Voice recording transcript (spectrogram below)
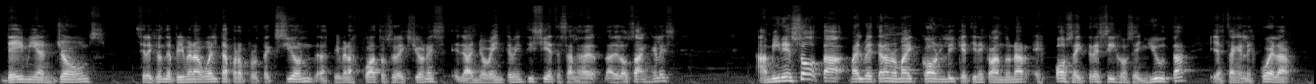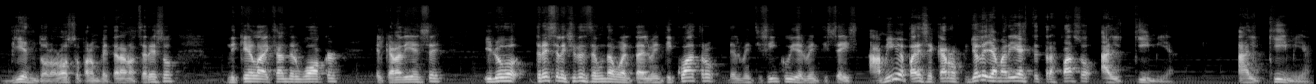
Damian Jones, selección de primera vuelta para protección de las primeras cuatro selecciones del año 2027, esa es la de Los Ángeles. A Minnesota va el veterano Mike Conley, que tiene que abandonar esposa y tres hijos en Utah, y ya están en la escuela, bien doloroso para un veterano hacer eso. Nikhil Alexander Walker, el canadiense, y luego tres selecciones de segunda vuelta, del 24, del 25 y del 26. A mí me parece, Carlos, yo le llamaría a este traspaso alquimia. Alquimia.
